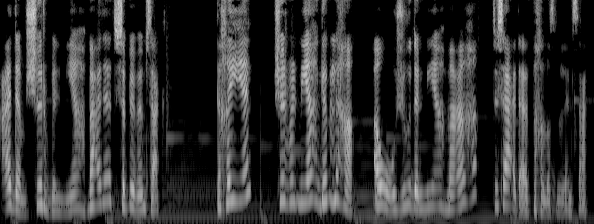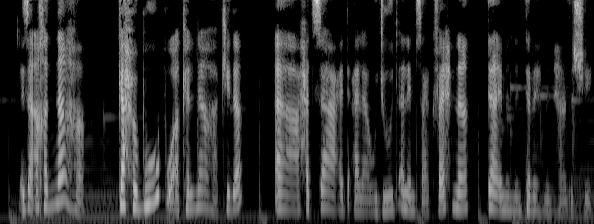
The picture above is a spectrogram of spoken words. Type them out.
عدم شرب المياه بعدها تسبب إمساك. تخيل شرب المياه قبلها. أو وجود المياه معها تساعد على التخلص من الإمساك إذا أخذناها كحبوب وأكلناها كده آه حتساعد على وجود الإمساك. فإحنا دائما ننتبه من هذا الشيء.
